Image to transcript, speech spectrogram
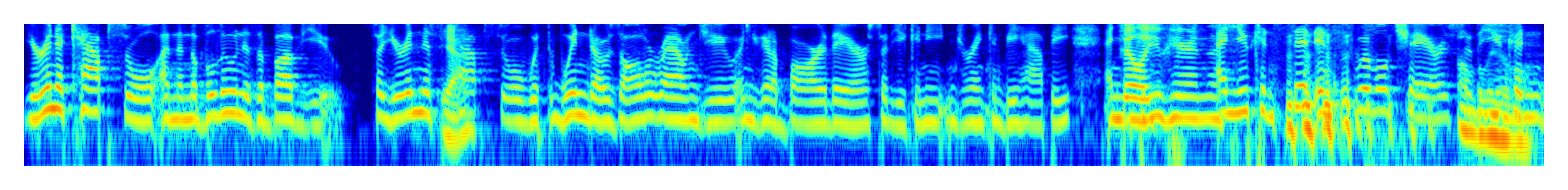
You're in a capsule, and then the balloon is above you. So you're in this Yeah. capsule with windows all around you, and you got a bar there so that you can eat and drink and be happy. And Phil, you are can, you hearing this? And you can sit in swivel chairs so that you can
